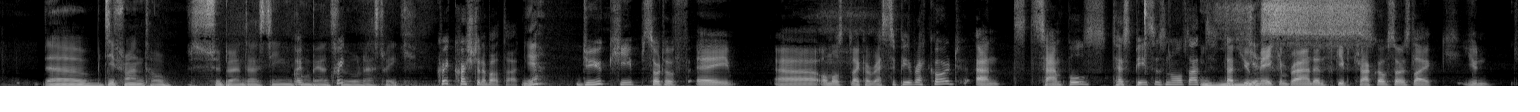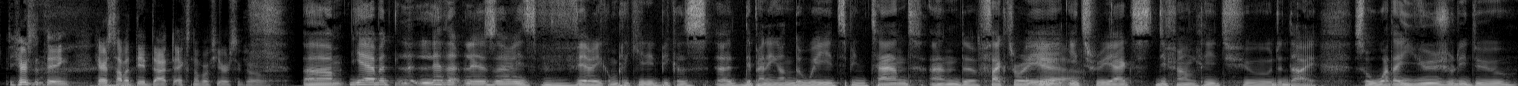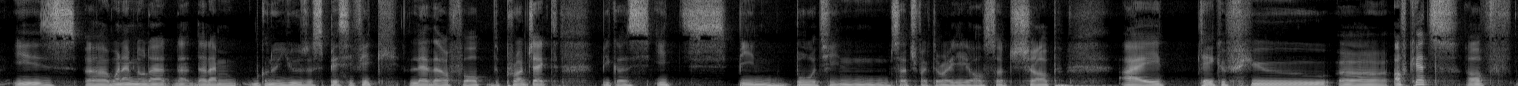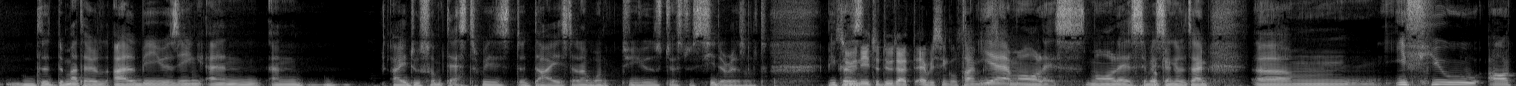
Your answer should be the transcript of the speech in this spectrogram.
uh, different or super interesting compared quick- to last week. Quick question about that. Yeah. Do you keep sort of a uh, almost like a recipe record and samples, test pieces, and all of that that you make and brand and keep track of? So it's like you. Here's the thing. Here's how I did that X number of years ago. Um, yeah, but leather leather is very complicated because uh, depending on the way it's been tanned and the factory, Yeah. it reacts differently to the dye. So what I usually do is uh, when I know that, that that I'm gonna use a specific leather for the project because it's been bought in such factory or such shop, I take a few uh, offcuts of the, the material I'll be using and and I do some tests with the dyes that I want to use just to see the result. So Because you need to do that every single time. yeah, more or less, more or less every single time. Um, if you are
